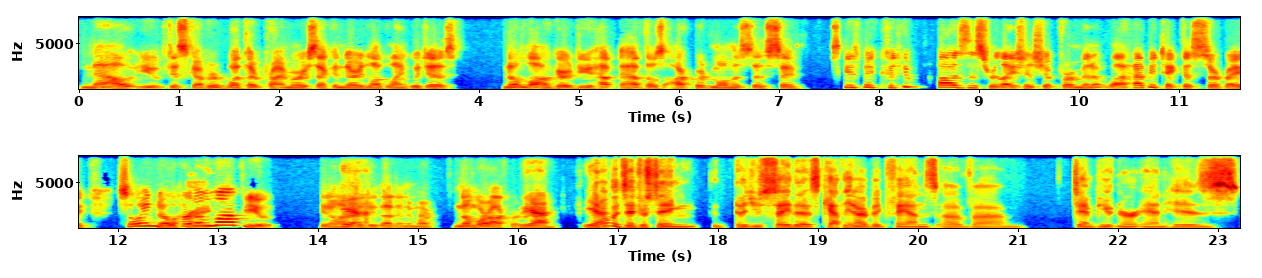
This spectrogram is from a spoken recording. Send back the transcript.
now you've discovered what their primary, secondary love language is. No longer do you have to have those awkward moments that say, Excuse me, could you pause this relationship for a minute while I have you take this survey so I know how Right. to love you? You don't have Yeah. to do that anymore. No more awkward. Yeah. Yeah. You know what's interesting as you say this? Cathy and I are big fans of um, Dan Buettner and his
